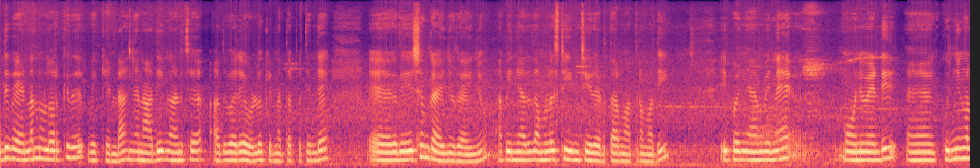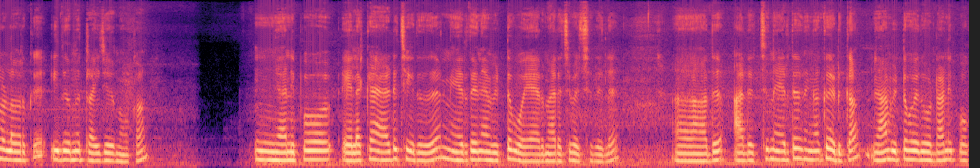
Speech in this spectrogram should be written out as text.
ഇത് വേണ്ടെന്നുള്ളവർക്ക് ഇത് വെക്കണ്ട. ഞാൻ ആദ്യം കാണിച്ച അതുവരെ ഉള്ളൂ. കിണ്ണത്തപ്പത്തിന്റെ ഏകദേശം കഴിഞ്ഞു കഴിഞ്ഞു. അപ്പോൾ ഇനി അത് നമ്മൾ സ്റ്റീം ചെയ്തെടുത്താൽ മാത്രം മതി. ഇപ്പോൾ ഞാൻ പിന്നെ മോന് വേണ്ടി കുഞ്ഞുങ്ങളുള്ളവർക്ക് ഇതൊന്ന് ട്രൈ ചെയ്ത് നോക്കാം. ഞാനിപ്പോൾ ഏലക്ക ആഡ് ചെയ്തത് നേരത്തെ ഞാൻ വിട്ടുപോയായിരുന്നു അരച്ച് വെച്ചതിൽ അത് അരച്ച് നേരത്തെ നിങ്ങൾക്ക് എടുക്കാം. ഞാൻ വിട്ടുപോയത് കൊണ്ടാണ് ഇപ്പോൾ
